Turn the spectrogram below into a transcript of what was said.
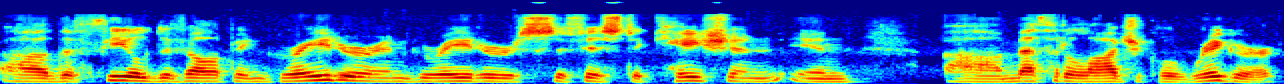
uh, the field developing greater and greater sophistication in uh, methodological rigor.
